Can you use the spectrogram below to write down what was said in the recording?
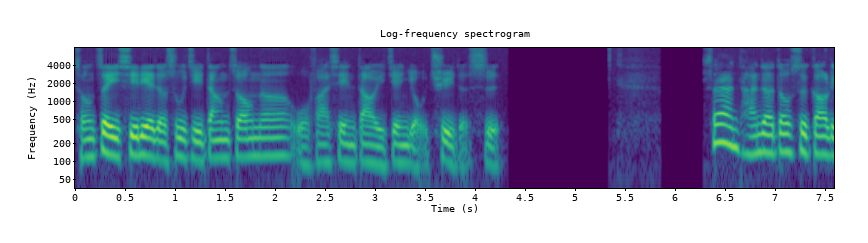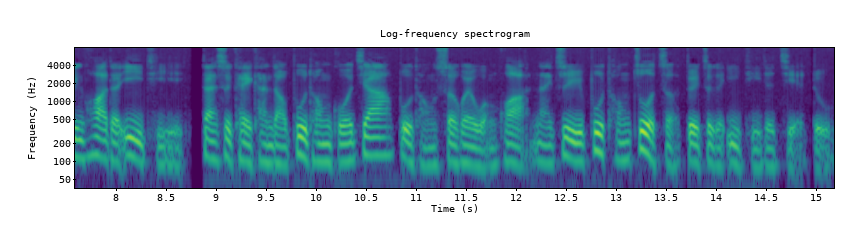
从这一系列的书籍当中呢，我发现到一件有趣的事。虽然谈的都是高龄化的议题，但是可以看到不同国家、不同社会文化，乃至于不同作者对这个议题的解读。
